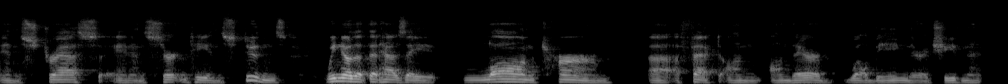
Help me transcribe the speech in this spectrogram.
and stress and uncertainty in students, we know that that has a long term uh, effect on on their well being, their achievement.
